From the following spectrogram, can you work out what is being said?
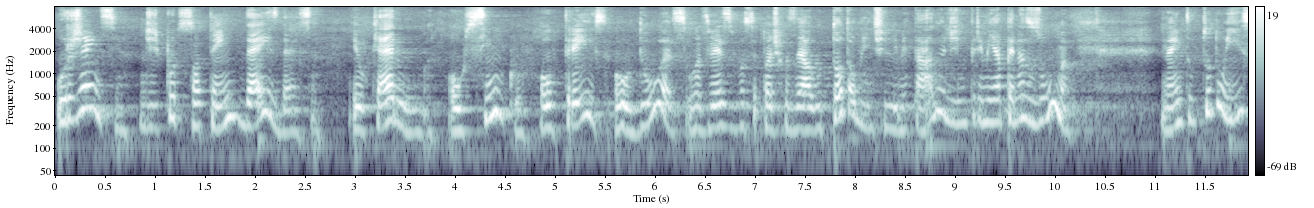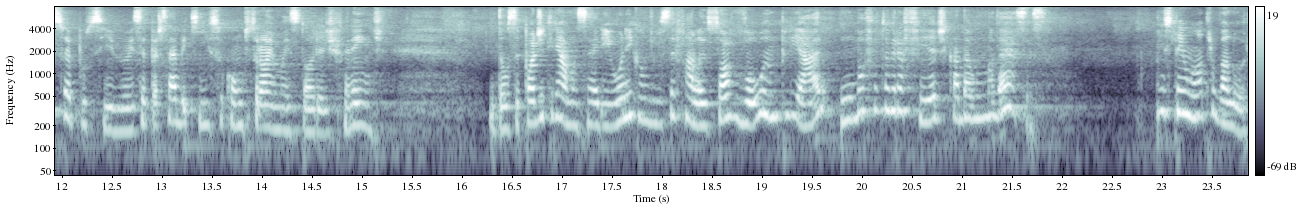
urgência, de putz, só tem 10 dessa. Eu quero uma, ou cinco, ou três, ou duas, ou às vezes você pode fazer algo totalmente limitado de imprimir apenas uma. Né? Então tudo isso é possível e você percebe que isso constrói uma história diferente. Então você pode criar uma série única onde você fala, eu só vou ampliar uma fotografia de cada uma dessas. Isso tem um outro valor,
